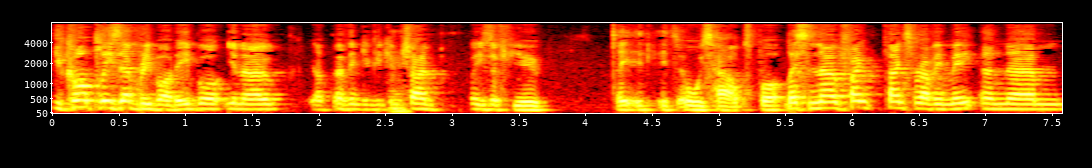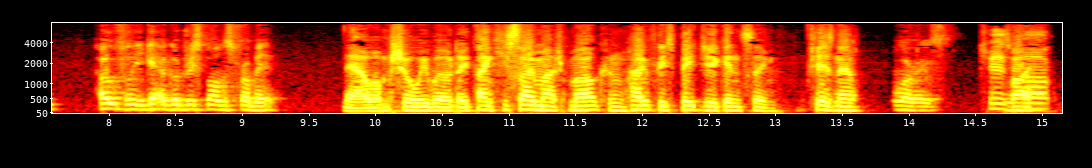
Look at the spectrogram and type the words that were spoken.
you can't please everybody, but you know, I I think if you can try and please a few, it, it, it always helps. But listen, no, thank, thanks for having me, and um, hopefully you get a good response from it. Yeah, well, I'm sure we will do. Thank you so much, Mark, and hopefully speak to you again soon. Cheers now. No worries. Cheers, Bye. Mark.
